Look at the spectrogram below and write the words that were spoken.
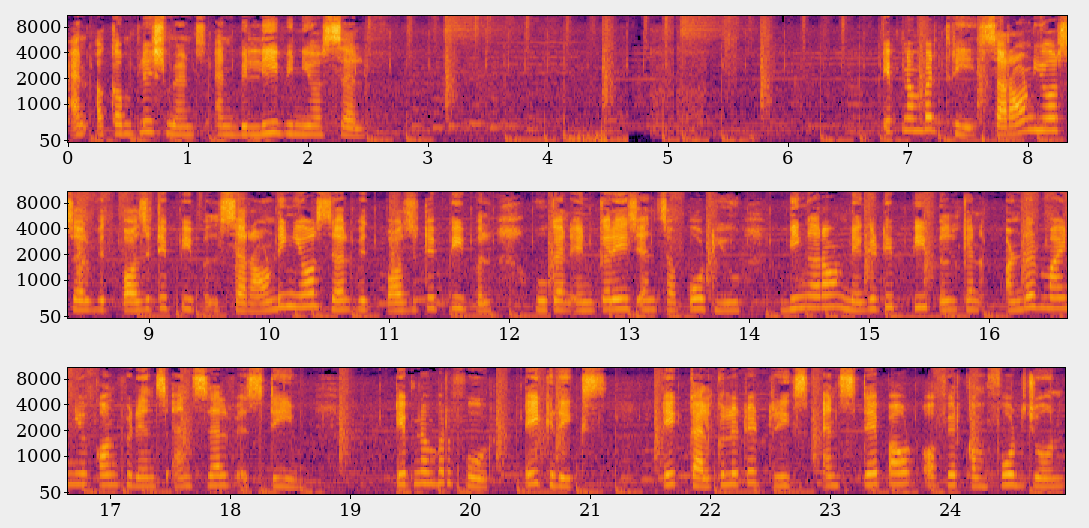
and accomplishments and believe in yourself. Tip number 3 Surround yourself with positive people. Surrounding yourself with positive people who can encourage and support you. Being around negative people can undermine your confidence and self esteem. Tip number 4 Take risks. Take calculated risks and step out of your comfort zone.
